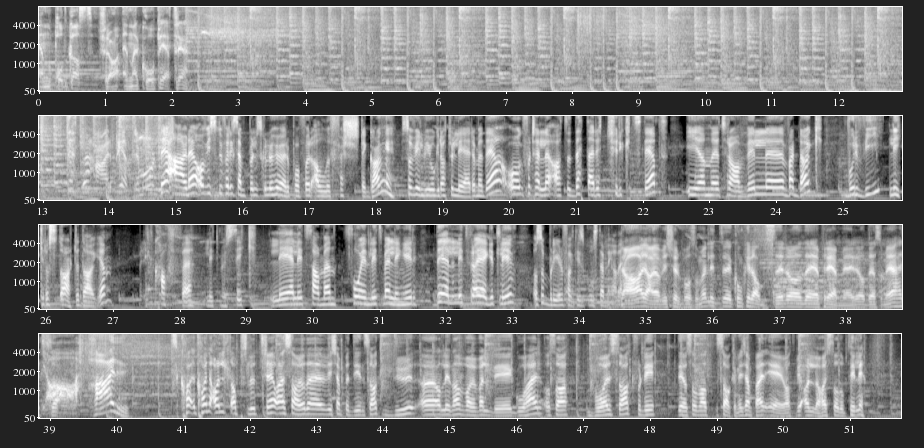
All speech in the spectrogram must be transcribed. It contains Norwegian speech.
En podkast fra NRK P3. Dette er P3 Morgen. Det er det, og hvis du for eksempel skulle høre på for aller første gang, så vil vi jo gratulere med det og fortelle at dette er et trygt sted i en travel eh, hverdag, hvor vi liker å starte dagen med litt kaffe, litt musikk, le litt sammen, få inn litt meldinger, dele litt fra eget liv, og så blir det faktisk god stemning av det. Ja, ja, ja, vi kjører på også med litt eh, konkurranser, og det er premier og det som er. Så her kan, kan alt absolutt skje, og jeg sa jo det, vi kjemper din sak. Du, eh, Adelina, var jo veldig god her og sa vår sak, fordi det er jo sånn at saken vi kjemper her, er jo at vi alle har stått opp tidlig.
